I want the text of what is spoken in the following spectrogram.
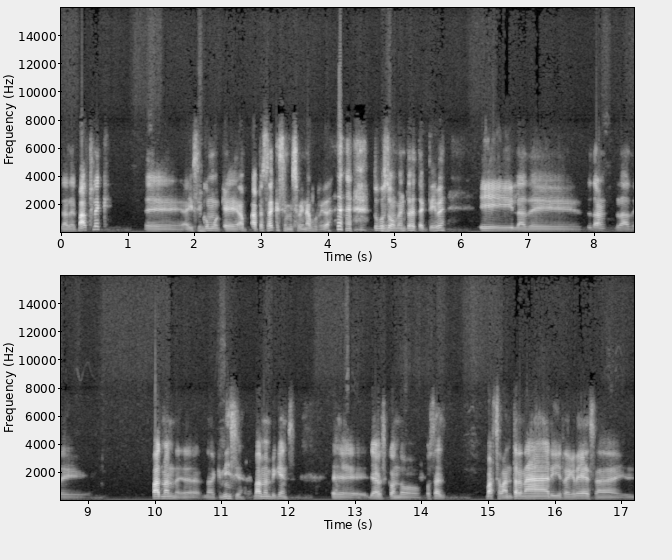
la de Batfleck. Eh, ahí sí como que, a, pesar de que se me hizo bien aburrida, tuvo su momento detective y la de, la de Batman, eh, la que inicia, Batman Begins. Eh, ya ves cuando, o sea, se va a entrenar y regresa y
